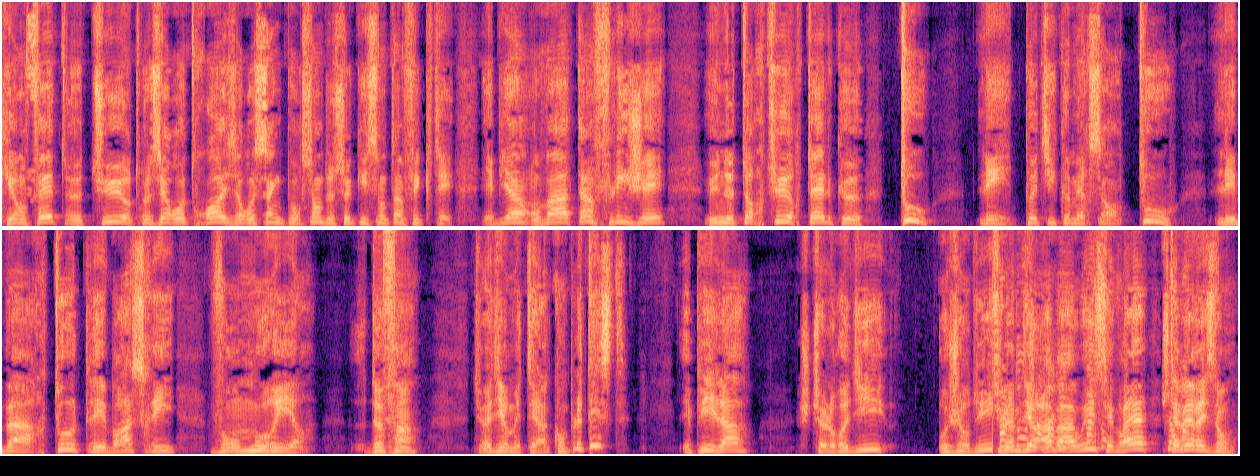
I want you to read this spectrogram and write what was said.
qui en fait euh, tue entre 0,3 et 0,5% de ceux qui sont infectés. Eh bien, on va t'infliger une torture telle que tous les petits commerçants, tous les bars, toutes les brasseries vont mourir de faim. Tu vas dire, mais t'es un complotiste. Et puis là, je te le redis, aujourd'hui, tu vas me dire, ah bah oui, c'est vrai, t'avais raison.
